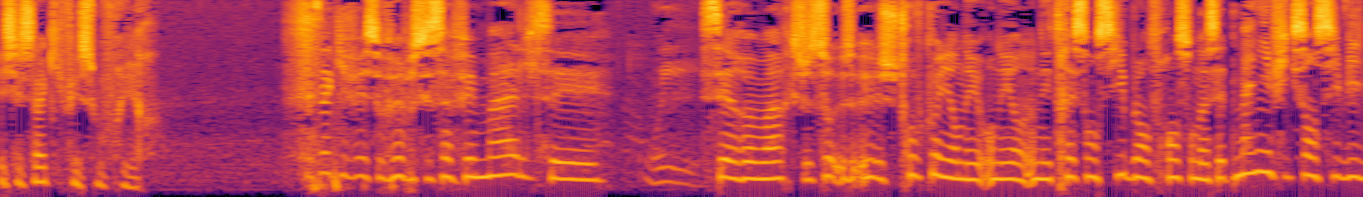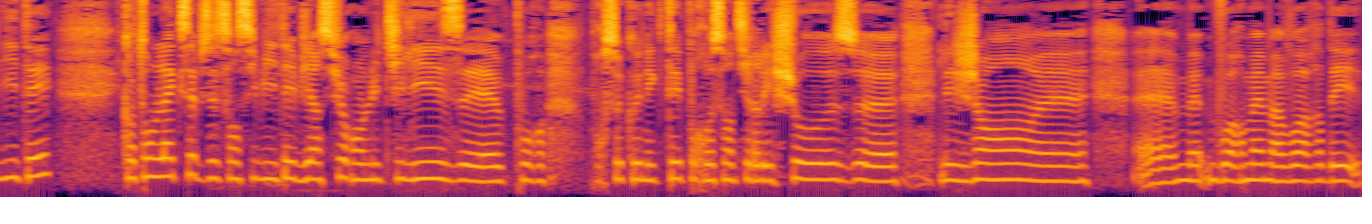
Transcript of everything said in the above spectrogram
et c'est ça qui fait souffrir. C'est ça qui fait souffrir parce que ça fait mal, c'est oui. ces remarques. Je, je trouve qu'on est, on est, on est très sensible en France. On a cette magnifique sensibilité. Quand on l'accepte, cette sensibilité, bien sûr, on l'utilise euh, pour pour se connecter, pour ressentir les choses, euh, les gens, euh, voire même avoir des,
